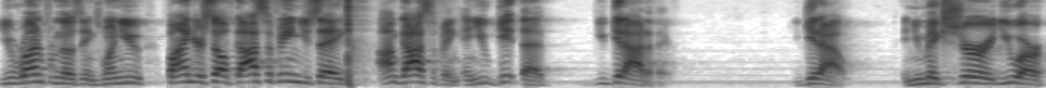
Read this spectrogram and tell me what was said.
You run from those things. When you find yourself gossiping, you say, I'm gossiping, and you get that, you get out of there. You get out. And you make sure you are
